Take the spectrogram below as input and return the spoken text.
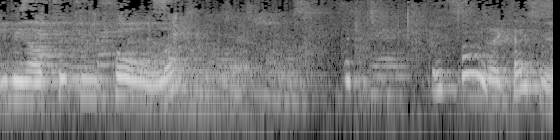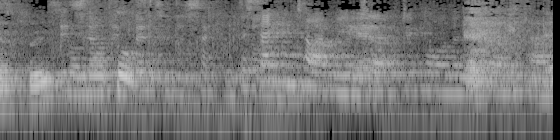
You mean our pitch and fall? It's something okay to me, actually. It's I a thought- the second The second time we observed it more than the first time.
